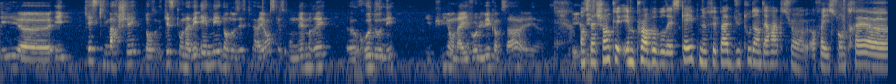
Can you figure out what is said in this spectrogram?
et, euh, et qu'est-ce qui marchait, qu'est-ce qu'on avait aimé dans nos expériences, qu'est-ce qu'on aimerait redonner. Et puis on a évolué comme ça. Et, euh, et- En mais- sachant que Improbable Escape ne fait pas du tout d'interaction. Enfin, ils sont très euh,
